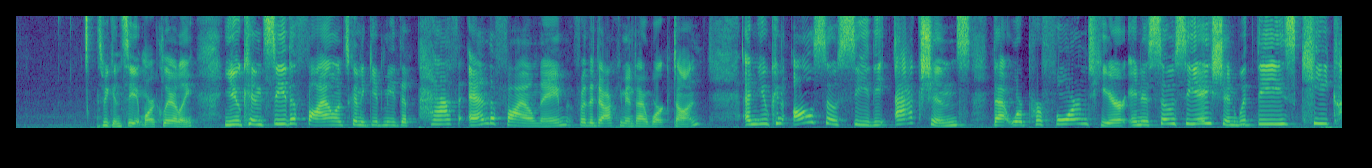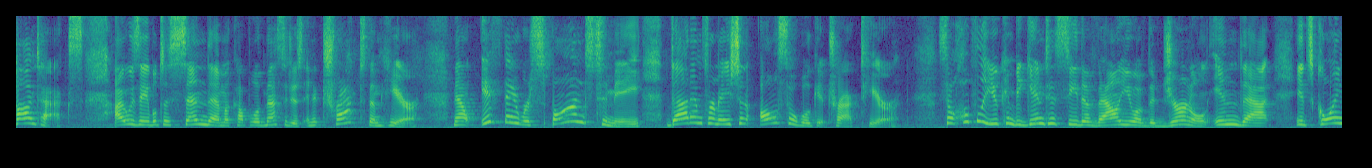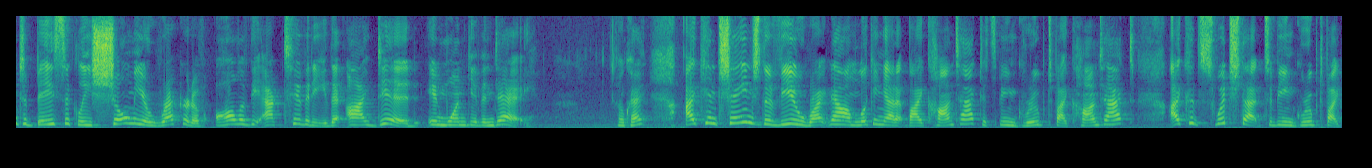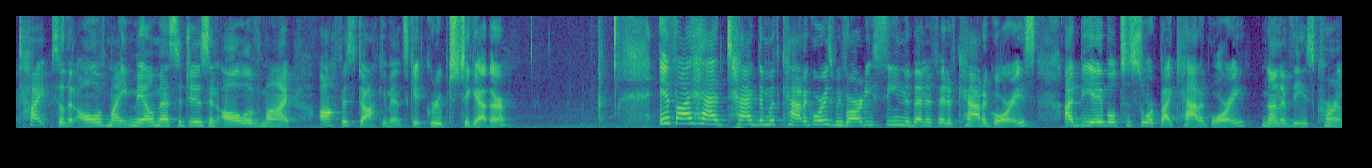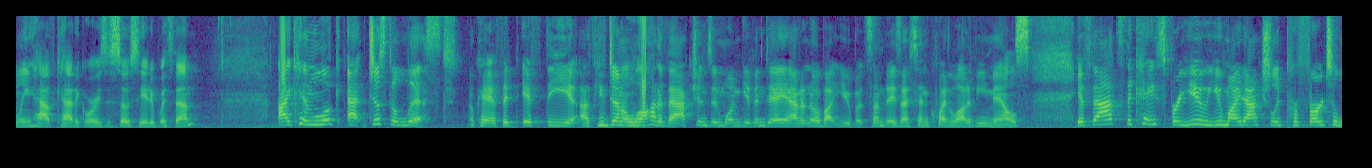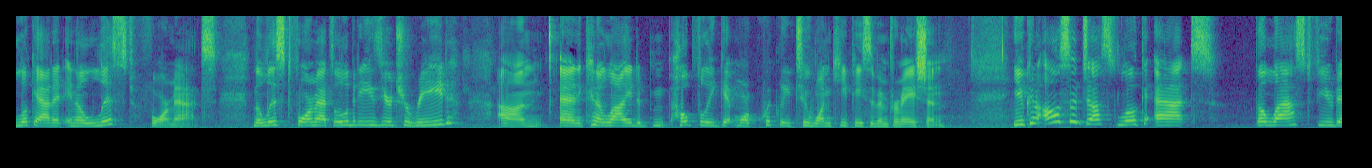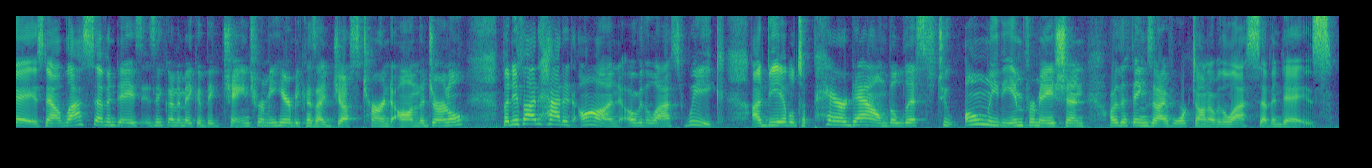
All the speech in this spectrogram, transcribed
so we can see it more clearly. You can see the file. It's going to give me the path and the file name for the document I worked on. And you can also see the actions that were performed here in association with these key contacts. I was able to send them a couple of messages and it tracked them here. Now, if they respond to me, that information also will get tracked here. So hopefully you can begin to see the value of the journal in that it's going to basically show me a record of all of the activity that I did in one given day. Okay, I can change the view. Right now I'm looking at it by contact. It's being grouped by contact. I could switch that to being grouped by type so that all of my mail messages and all of my office documents get grouped together. If I had tagged them with categories, we've already seen the benefit of categories. I'd be able to sort by category. None of these currently have categories associated with them. I can look at just a list. Okay, if, it, if, the, uh, if you've done a lot of actions in one given day, I don't know about you, but some days I send quite a lot of emails. If that's the case for you, you might actually prefer to look at it in a list format. The list format's a little bit easier to read um, and it can allow you to hopefully get more quickly to one key piece of information. You can also just look at the last few days. Now, last seven days isn't going to make a big change for me here because I just turned on the journal. But if I'd had it on over the last week, I'd be able to pare down the list to only the information or the things that I've worked on over the last seven days.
